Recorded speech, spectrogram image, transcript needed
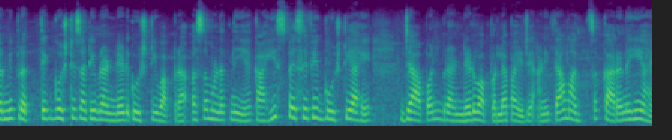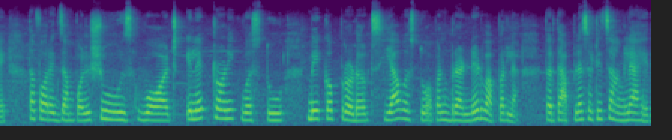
तर मी प्रत्येक गोष्टीसाठी ब्रँडेड गोष्टी वापरा असं म्हणत नाही आहे काही स्पेसिफिक गोष्टी आहे ज्या आपण ब्रँडेड वापरल्या पाहिजे आणि त्यामागचं कारणही आहे. तर for example shoes watch electronic वस्तू मेकअप प्रोडक्ट्स या वस्तू आपण ब्रँडेड वापरल्या तर त्या आपल्यासाठी चांगल्या आहेत.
